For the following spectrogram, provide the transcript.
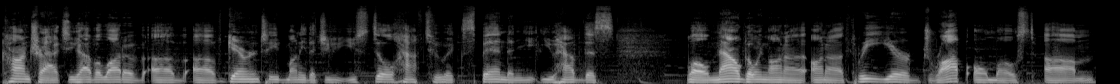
contracts. You have a lot of, of, of guaranteed money that you, you still have to expend. And you, you have this, well, now going on a, on a three year drop almost um,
